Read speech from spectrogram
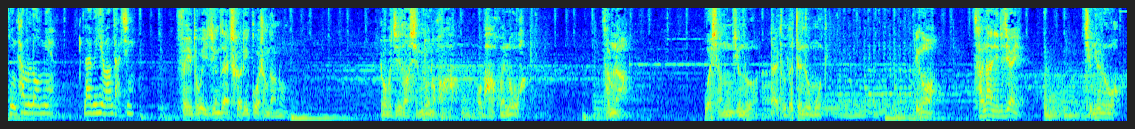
引他们露面，来个一网打尽。匪徒已经在撤离过程当中，若不及早行动的话，我怕会漏网。参谋长，我想弄清楚歹徒的真正目的。林工，采纳你的建议，请君入瓮。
